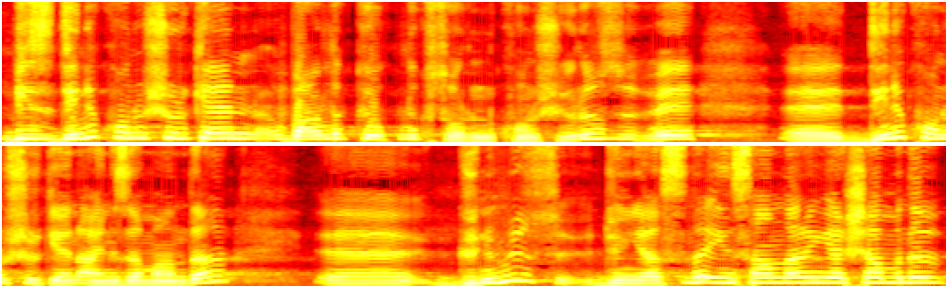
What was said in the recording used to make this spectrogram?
Biz dini konuşurken varlık yokluk sorunu konuşuyoruz ve e, dini konuşurken aynı zamanda e, günümüz dünyasında insanların yaşamını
